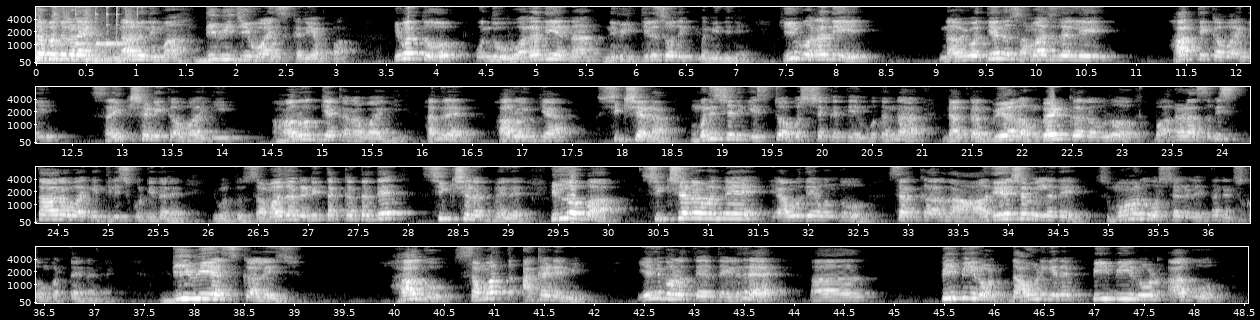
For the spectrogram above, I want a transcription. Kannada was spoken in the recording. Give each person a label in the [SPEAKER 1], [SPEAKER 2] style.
[SPEAKER 1] ಬಂಧುಗಳೇ, ನಾನು ನಿಮ್ಮ D V G voice Kariyappa. ಇವತ್ತು ಒಂದು ವರದಿಯನ್ನ ನಿಮಗೆ ತಿಳಿಸೋದಕ್ಕೆ ಬಂದಿದ್ದೀನಿ. ಈ ವರದಿ ನಾವು ಇವತ್ತೇನು ಸಮಾಜದಲ್ಲಿ ಆರ್ಥಿಕವಾಗಿ, ಶೈಕ್ಷಣಿಕವಾಗಿ, ಆರೋಗ್ಯಕರವಾಗಿ, ಅಂದ್ರೆ ಆರೋಗ್ಯ ಶಿಕ್ಷಣ, ಮನುಷ್ಯನಿಗೆ ಎಷ್ಟು ಅವಶ್ಯಕತೆ ಎಂಬುದನ್ನ ಡಾಕ್ಟರ್ ಬಿ ಆರ್ ಅಂಬೇಡ್ಕರ್ ಅವರು ಬಹಳ ಸವಿಸ್ತಾರವಾಗಿ ತಿಳಿಸಿಕೊಟ್ಟಿದ್ದಾರೆ. ಇವತ್ತು ಸಮಾಜ ನಡೀತಕ್ಕಂಥದ್ದೇ ಶಿಕ್ಷಣದ ಮೇಲೆ. ಇಲ್ಲೊಬ್ಬ ಶಿಕ್ಷಣವನ್ನೇ ಯಾವುದೇ ಒಂದು ಸರ್ಕಾರದ ಆದೇಶವಿಲ್ಲದೆ ಸುಮಾರು ವರ್ಷಗಳಿಂದ ನಡೆಸ್ಕೊಂಡ್ ಬರ್ತಾ ಇದ್ದಾನೆ. ಡಿ ವಿ ಎಸ್ ಕಾಲೇಜ್ ಹಾಗೂ ಸಮರ್ಥ್ ಅಕಾಡೆಮಿ ಎಲ್ಲಿ ಬರುತ್ತೆ ಅಂತ ಹೇಳಿದ್ರೆ P B road Davangere P B road ಹಾಗೂ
